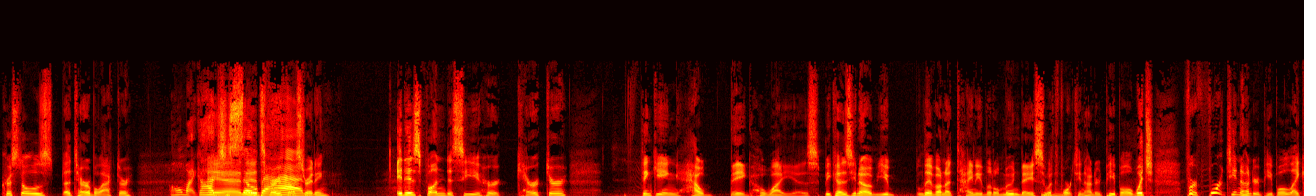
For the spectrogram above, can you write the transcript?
Crystal's a terrible actor. Oh my god, she's so it's bad. very frustrating. It is fun to see her character thinking how big Hawaii is because you know you live on a tiny little moon base Mm-hmm. with 1400 people which for 1400 people like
